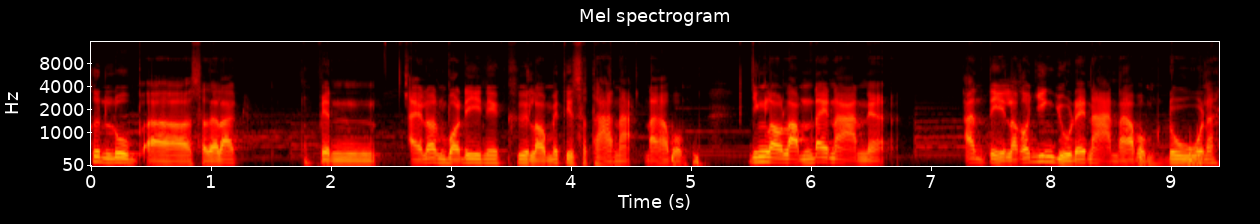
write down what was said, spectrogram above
ขึ้นรูปสัญลักษณ์เป็นไอรอนบอดี้นี่คือเราไม่ติดสถานะนะครับผม ยิ่งเราลำได้นานเนี่ย อันติเราก็ยิ่งอยู่ได้นานนะครับผมดูนะ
